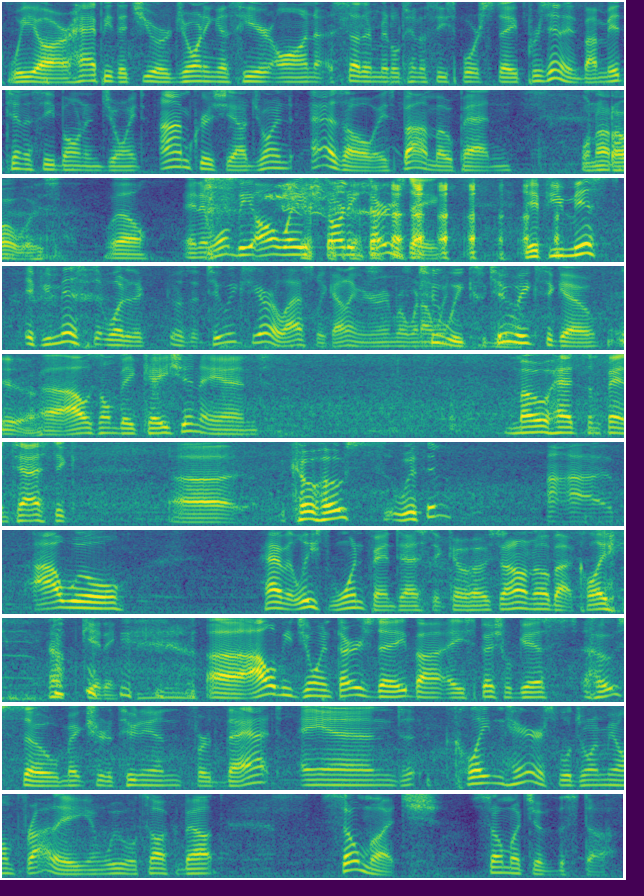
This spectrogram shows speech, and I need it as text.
We are happy that you are joining us here on Southern Middle Tennessee Sports Day, presented by Mid Tennessee Bone and Joint. I'm Chris Yao, joined as always by Mo Patton. Well, not always. Well, and it won't be always starting Thursday. If you missed, if you missed it, what was it? Two weeks ago or last week? I don't even remember when. Two I went. weeks ago. Two weeks ago. Yeah. Uh, I was on vacation and Mo had some fantastic uh, co-hosts with him. I, I will have at least one fantastic co-host. I don't know about Clay. I'm kidding. uh, I will be joined Thursday by a special guest host, so make sure to tune in for that. And Clayton Harris will join me on Friday, and we will talk about so much, so much of the stuff.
